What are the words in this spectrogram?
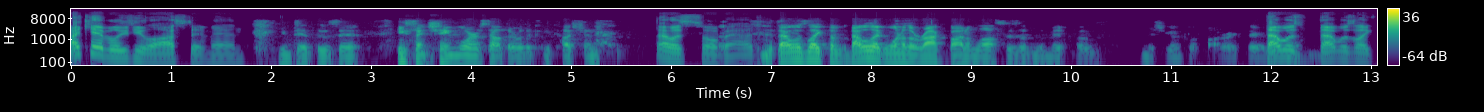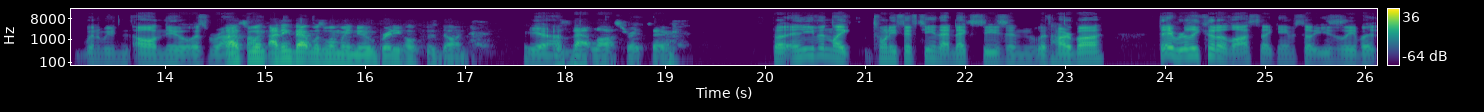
I can't believe he lost it, man. he did lose it. He sent Shane Morris out there with a concussion. That was so bad. that was like the that was like one of the rock bottom losses of the of Michigan football right there. That was that was like when we all knew it was rock. that's bottom. when I think that was when we knew Brady Hoke was done. yeah. Was that loss right there? But and even like 2015, that next season with Harbaugh, they really could have lost that game so easily. But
